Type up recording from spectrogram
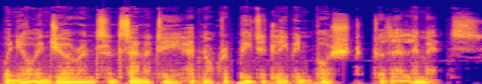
when your endurance and sanity had not repeatedly been pushed to their limits,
